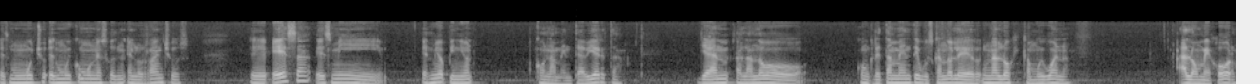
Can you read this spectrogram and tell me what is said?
es, mucho, es muy común eso en, los ranchos. Eh, esa es mi, es mi opinión con la mente abierta. Ya hablando concretamente y buscándole una lógica muy buena. A lo mejor,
